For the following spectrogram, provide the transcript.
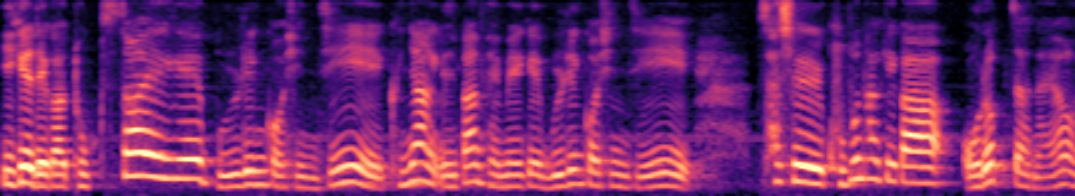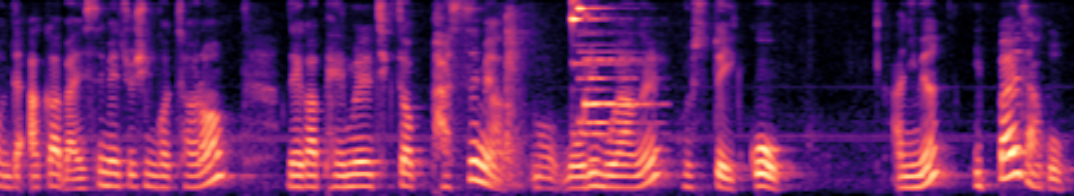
이게 내가 독사에게 물린 것인지 그냥 일반 뱀에게 물린 것인지 사실 구분하기가 어렵잖아요. 근데 아까 말씀해 주신 것처럼 내가 뱀을 직접 봤으면 뭐 머리 모양을 볼 수도 있고 아니면 이빨 자국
